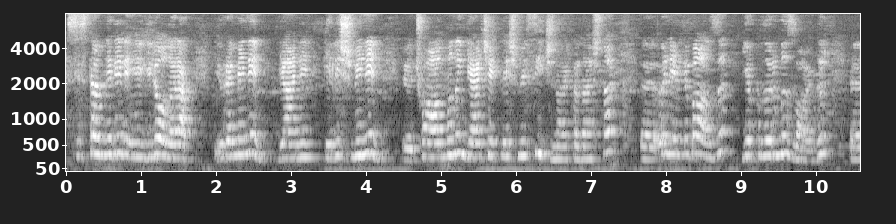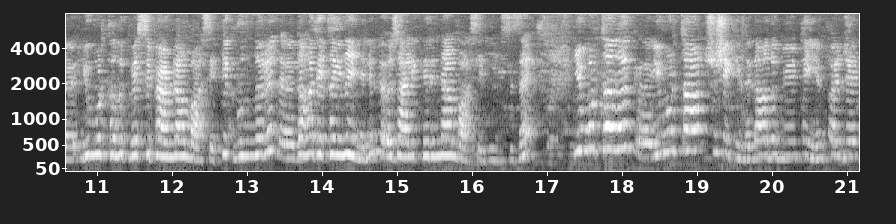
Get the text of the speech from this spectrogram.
sistemleriyle ilgili olarak üremenin yani gelişmenin, e, çoğalmanın gerçekleşmesi için arkadaşlar e, önemli bazı yapılarımız vardır. E, Yumurtalık ve spermden bahsettik. Bunların daha detayına inelim ve özelliklerinden bahsedeyim size. Yumurtalık, yumurta şu şekilde daha da büyüteyim. Önce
